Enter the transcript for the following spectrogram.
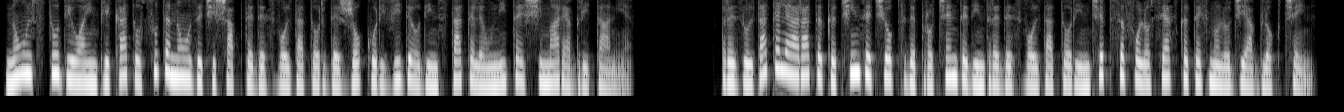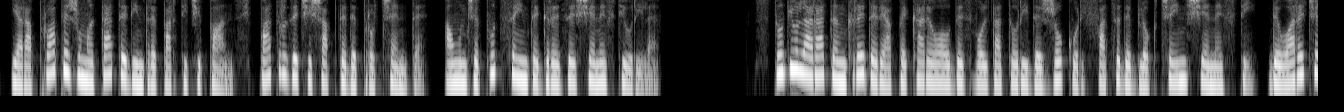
noul studiu a implicat 197 dezvoltatori de jocuri video din Statele Unite și Marea Britanie. Rezultatele arată că 58% dintre dezvoltatori încep să folosească tehnologia blockchain, iar aproape jumătate dintre participanți, 47%, au început să integreze și NFT-urile. Studiul arată încrederea pe care o au dezvoltatorii de jocuri față de blockchain și NFT, deoarece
